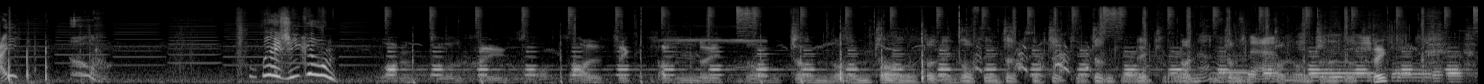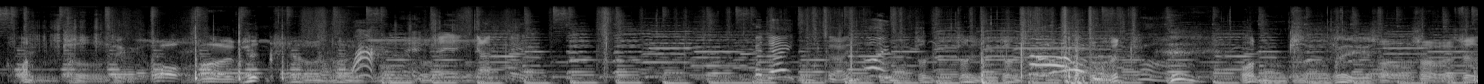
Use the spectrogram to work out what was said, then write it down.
hey? Oh. Where's he gone? Good day. twenty, twenty-one, One, two, three, four, five, six,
